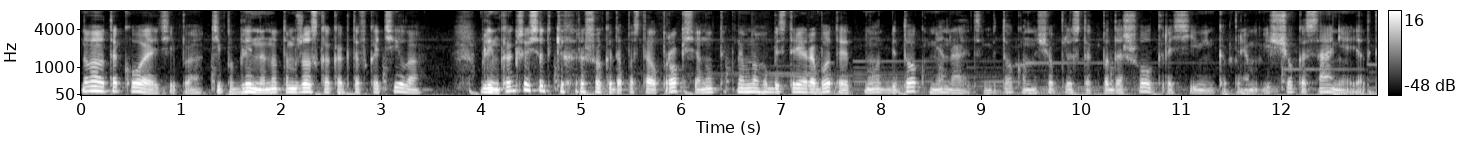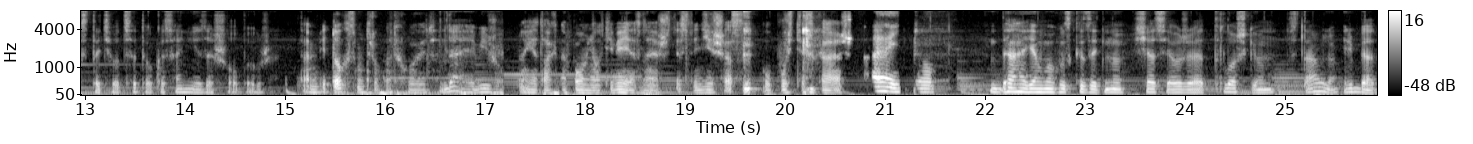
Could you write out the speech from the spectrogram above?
Ну, такое, типа. Типа, блин, оно там жестко как-то вкатило. Блин, как же все-таки хорошо, когда поставил прокси, оно так намного быстрее работает. Ну вот биток мне нравится. Биток он еще плюс так подошел красивенько. Прям еще касание. Я, кстати, вот с этого касания и зашел бы уже. Там биток, смотрю, подходит. Да, я вижу. Ну я так напомнил тебе, я знаю, что ты следишь, сейчас упустишь, скажешь. Ай, Да, я могу сказать, но сейчас я уже от ложки он ставлю. Ребят,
